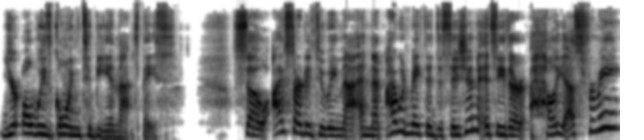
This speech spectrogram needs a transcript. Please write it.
you're always going to be in that space. So I started doing that and then I would make the decision. It's either hell yes for me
